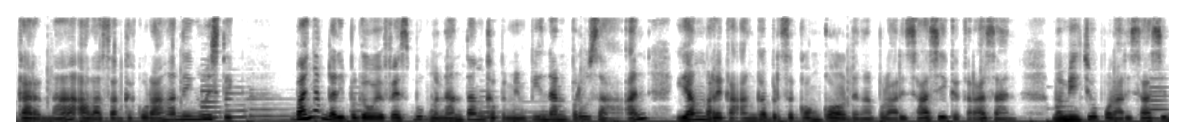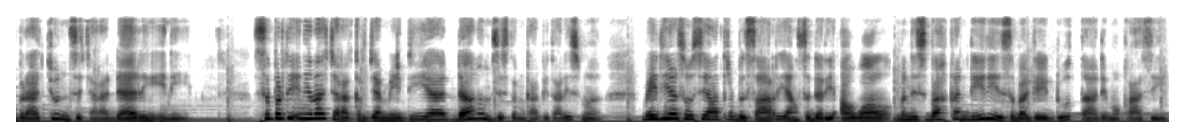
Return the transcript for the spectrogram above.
karena alasan kekurangan linguistik, banyak dari pegawai Facebook menantang kepemimpinan perusahaan yang mereka anggap bersekongkol dengan polarisasi kekerasan, memicu polarisasi beracun secara daring ini. Seperti inilah cara kerja media dalam sistem kapitalisme. Media sosial terbesar yang sedari awal menisbahkan diri sebagai duta demokrasi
